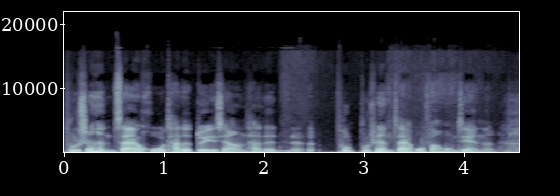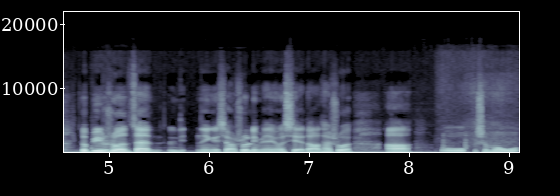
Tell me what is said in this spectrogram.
不是很在乎他的对象，他的不不是很在乎方鸿渐的。就比如说在那个小说里面有写到，他说啊。我什么我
